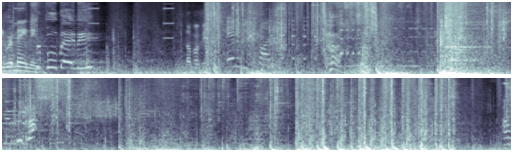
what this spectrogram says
Enemy remaining. Triple, baby. Dá pra ver. Enemy spotted. I'll.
